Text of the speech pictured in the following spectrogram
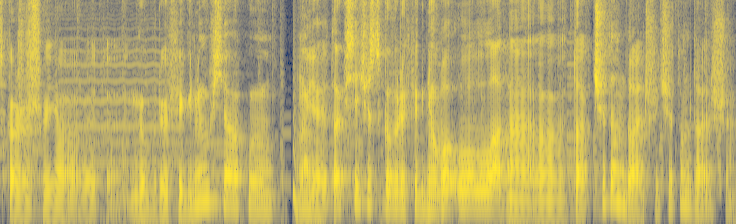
скажет, что я это, говорю фигню всякую. Ну, я и так сейчас говорю фигню. Л ладно, э, так, что там дальше, что там дальше?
